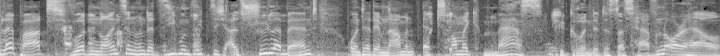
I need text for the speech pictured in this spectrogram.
Leppard wurde 1977 als Schülerband unter dem Namen Atomic Mass gegründet. Ist das Heaven or Hell?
